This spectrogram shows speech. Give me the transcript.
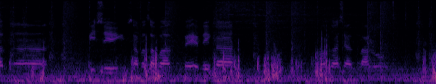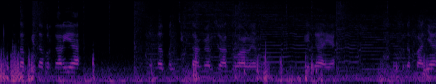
sahabat-sahabat uh, fishing sahabat-sahabat PHBK semoga sehat selalu. Tetap kita berkarya tetap menciptakan suatu hal yang beda ya untuk ke depannya.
